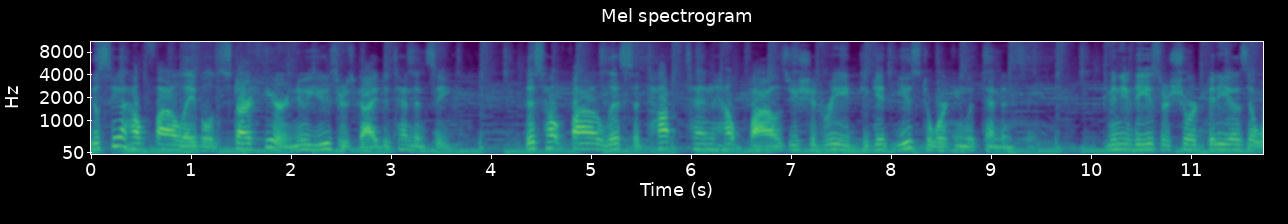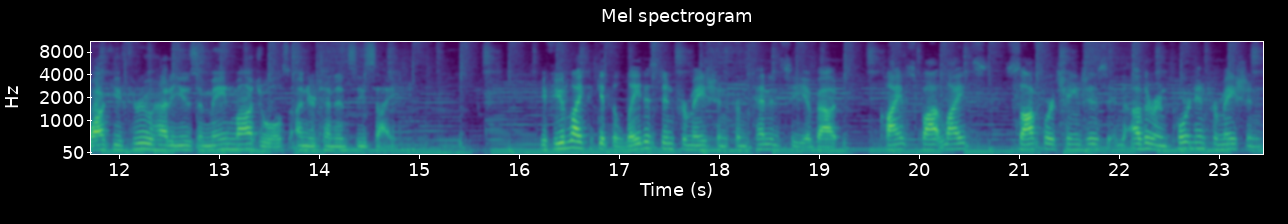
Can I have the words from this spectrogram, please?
You'll see a help file labeled Start Here New User's Guide to Tendenci. This help file lists the top 10 help files you should read to get used to working with Tendenci. Many of these are short videos that walk you through how to use the main modules on your Tendenci site. If you'd like to get the latest information from Tendenci about client spotlights, software changes, and other important information,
